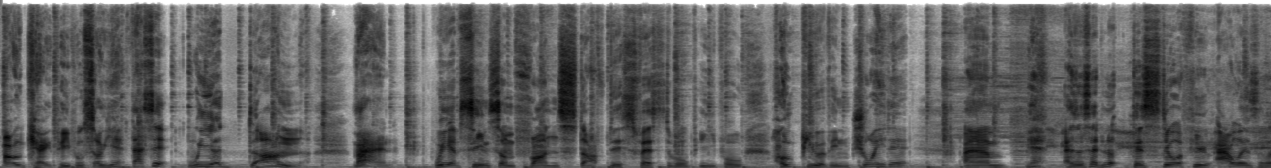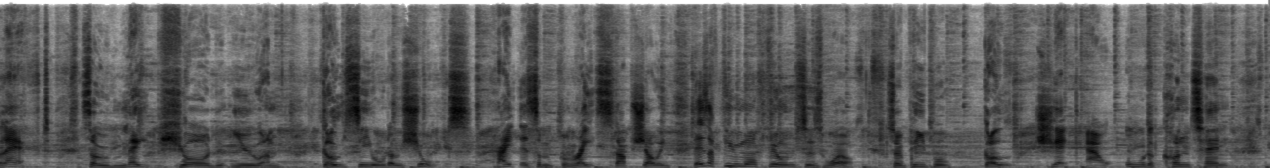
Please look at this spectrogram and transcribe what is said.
Okay, people, so yeah, that's it. We are done. Man, we have seen some fun stuff this festival, people. Hope you have enjoyed it. Um, yeah, as I said, look, there's still a few hours left, so make sure that you um go see all those shorts. Right, there's some great stuff showing. There's a few more films as well, so people go check out all the content.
